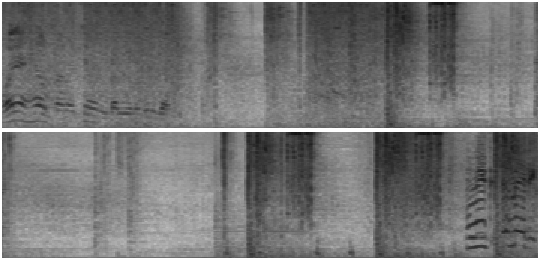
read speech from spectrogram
Why the hell can't I kill anybody with a minigun? Need a medic.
